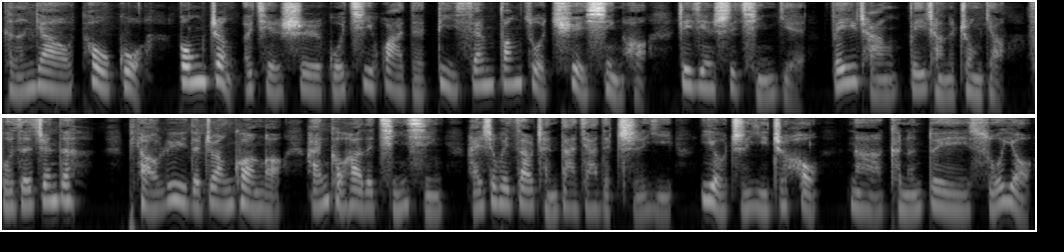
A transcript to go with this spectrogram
可能要透过公正而且是国际化的第三方做确信哈，这件事情也非常非常的重要，否则真的。漂绿的状况哦，喊口号的情形，还是会造成大家的质疑。一有质疑之后，那可能对所有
